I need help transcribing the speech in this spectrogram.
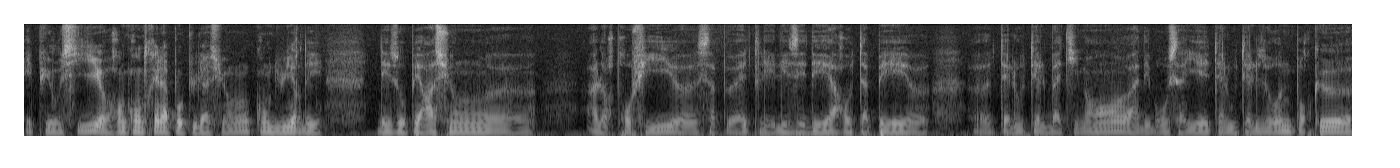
et puis aussi rencontrer la population, conduire des, des opérations à leur profit. ça peut être les, aider à retaper euh, tel ou tel bâtiment, à débroussailler telle ou telle zone pour que euh,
